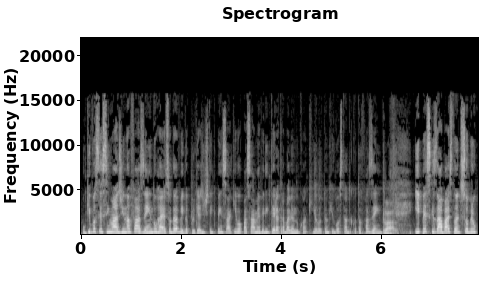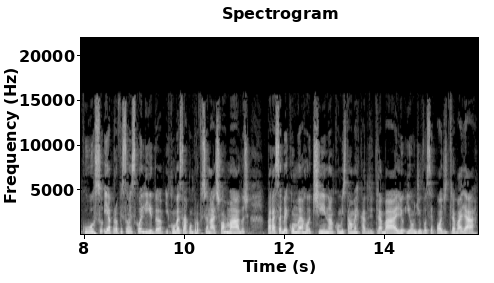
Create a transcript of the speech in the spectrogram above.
o que você se imagina fazendo o resto da vida? Porque a gente tem que pensar que eu vou passar a minha vida inteira trabalhando com aquilo, eu tenho que gostar do que eu estou fazendo. Claro. E pesquisar bastante sobre o curso e a profissão escolhida. E conversar com profissionais formados para saber como é a rotina, como está o mercado de trabalho e onde você pode trabalhar.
